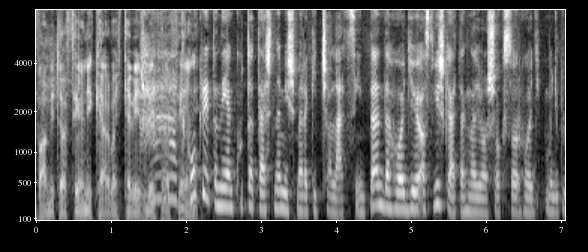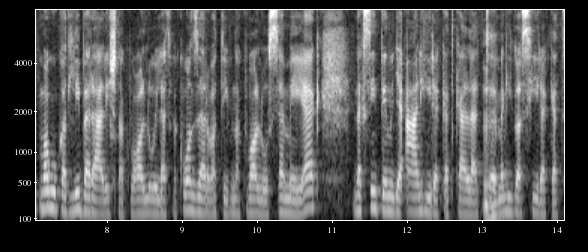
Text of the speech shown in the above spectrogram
valamitől félni kell, vagy kevésbé hát, kell félni? Konkrétan ilyen kutatást nem ismerek itt családszinten, de hogy azt vizsgálták nagyon sokszor, hogy mondjuk magukat liberálisnak valló, illetve konzervatívnak valló személyeknek szintén ugye álhíreket kellett, uh-huh. meg igaz híreket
